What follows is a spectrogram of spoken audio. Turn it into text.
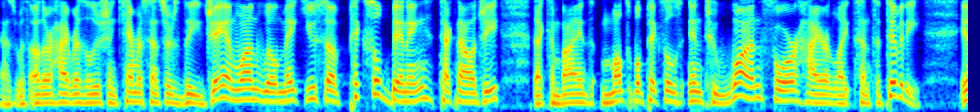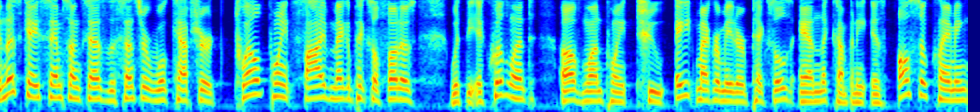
As with other high resolution camera sensors, the JN1 will make use of pixel binning technology that combines multiple pixels into one for higher light sensitivity. In this case, Samsung says the sensor will capture 12.5 megapixel photos with the equivalent of 1.28 micrometer pixels, and the company is also claiming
